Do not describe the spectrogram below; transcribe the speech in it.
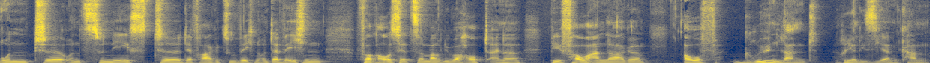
und äh, uns zunächst äh, der Frage zuwenden, unter welchen Voraussetzungen man überhaupt eine PV-Anlage auf Grünland realisieren kann.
